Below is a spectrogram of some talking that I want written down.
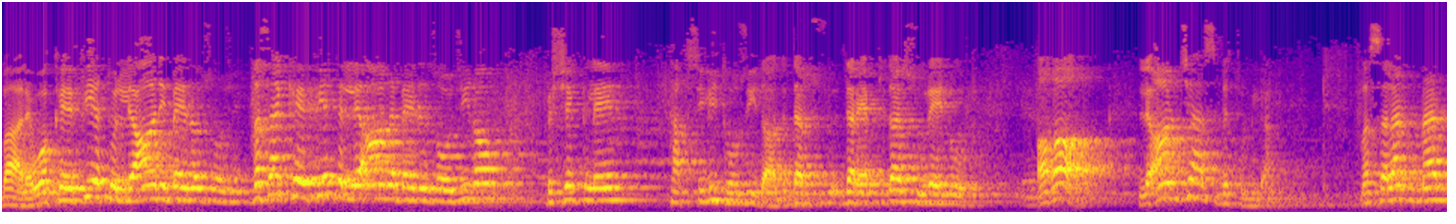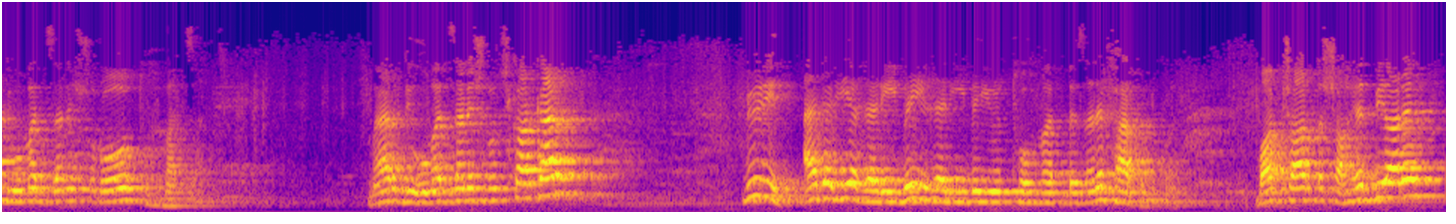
بله. و کیفیت اللعان بین الزوجین مثلا کیفیت اللعان بین الزوجین رو به شکل تفصیلی توضیح داده در, در ابتدای سوره نور. آقا لعان چه هست بهتون میگم؟ مثلا مردی اومد زنش رو تهمت زد. مردی اومد زنش رو چیکار کرد؟ ببینید اگر یه غریبه غریبه رو تهمت بزنه فرق می‌کنه. با چهار تا شاهد بیاره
